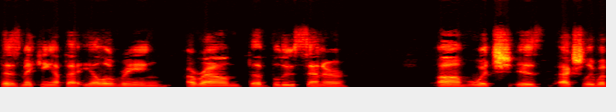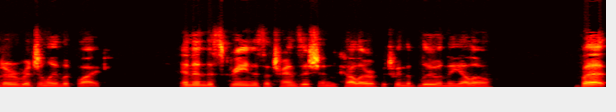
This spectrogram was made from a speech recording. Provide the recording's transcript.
that is making up that yellow ring around the blue center, um, which is actually what it originally looked like. And then this green is a transition color between the blue and the yellow. But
